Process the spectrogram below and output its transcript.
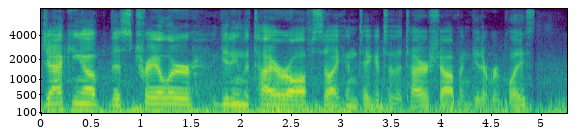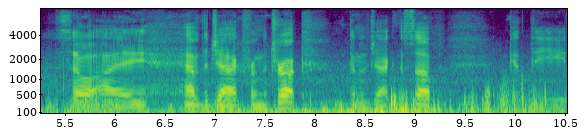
jacking up this trailer getting the tire off so i can take it to the tire shop and get it replaced. So i have the jack from the truck. I'm gonna jack this up get the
